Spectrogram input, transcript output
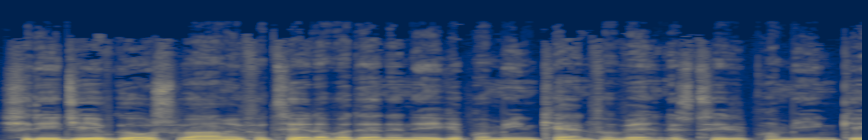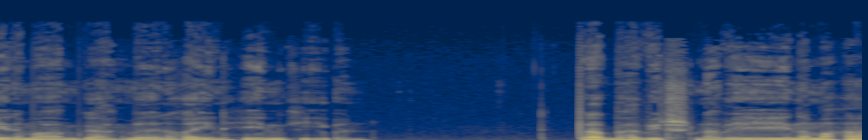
Shri Jiv Goswami fortæller, hvordan en ikke-brahmin kan forvandles til brahmin gennem omgang med en ren hengiven. Prabha Vishnavi Namaha.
